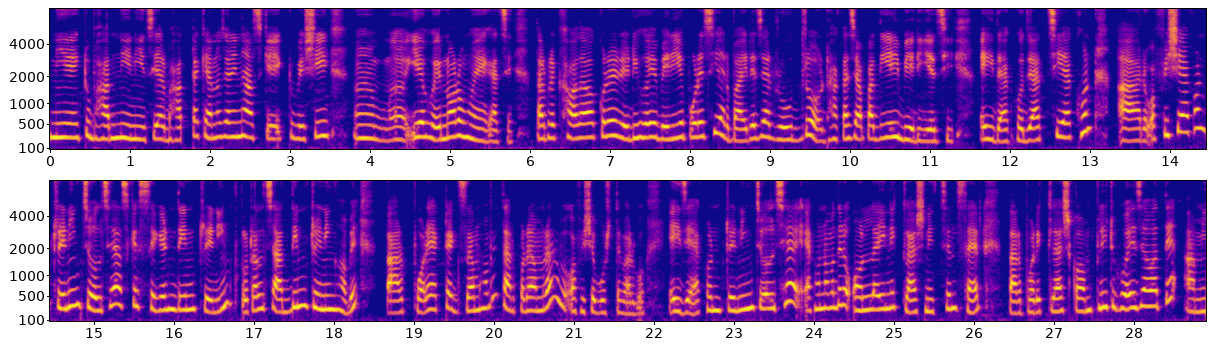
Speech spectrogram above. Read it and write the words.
নিয়ে একটু ভাত নিয়ে নিয়েছি। আর ভাতটা কেন জানি না, আজকে একটু বেশি ইয়ে হয়ে, নরম হয়ে গেছে। তারপরে খাওয়া দাওয়া করে রেডি হয়ে বেরিয়ে পড়েছি। আর বাইরে যা রৌদ্র, ঢাকা চাপা দিয়েই বেরিয়েছি। এই দেখো, যাচ্ছি এখন। আর অফিসে এখন ট্রেনিং চলছে। আজকে সেকেন্ড দিন ট্রেনিং টোটাল চার দিন ট্রেনিং হবে। Oui. তারপরে একটা এক্সাম হবে, তারপরে আমরা অফিসে বসতে পারব। এই যে এখন ট্রেনিং চলছে, এখন আমাদের অনলাইনে ক্লাস নিচ্ছেন স্যার তারপরে ক্লাস কমপ্লিট হয়ে যাওয়াতে আমি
